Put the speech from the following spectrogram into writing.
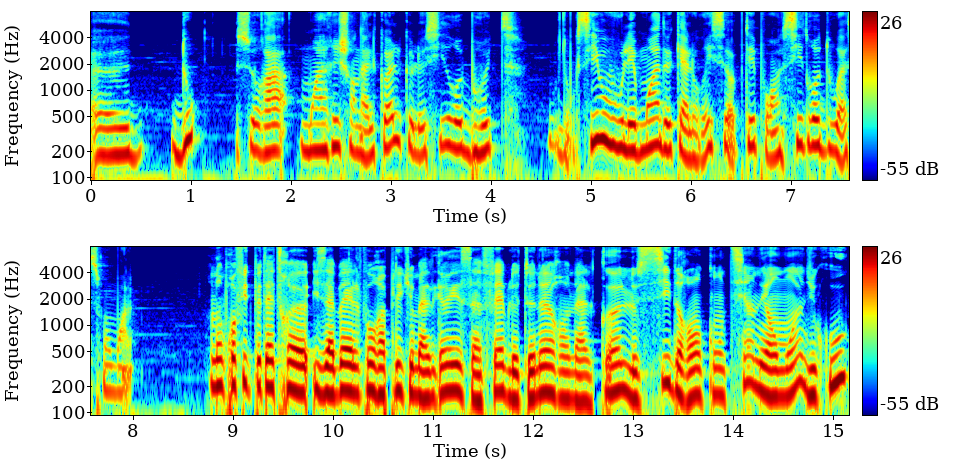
euh, doux sera moins riche en alcool que le cidre brut. Donc si vous voulez moins de calories, c'est opter pour un cidre doux à ce moment-là. On en profite peut-être, euh, Isabelle, pour rappeler que malgré sa faible teneur en alcool, le cidre en contient néanmoins, du coup,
